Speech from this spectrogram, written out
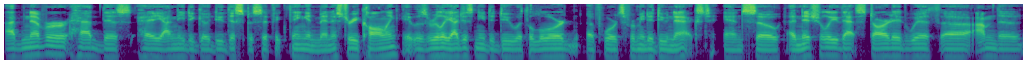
I've never had this, hey, I need to go do this specific thing in ministry calling. It was really, I just need to do what the Lord affords for me to do next. And so initially that started with uh, I'm the,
